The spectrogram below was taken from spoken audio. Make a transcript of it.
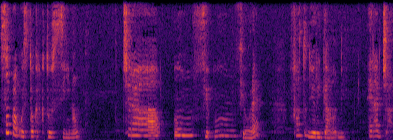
Sopra questo cactusino c'era un, fio- un fiore fatto di origami, era giallo.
